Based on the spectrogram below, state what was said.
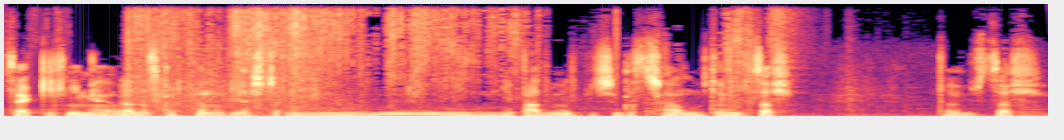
co jakich nie miałem rada skorpionów jeszcze. Uuu, nie padły od pierwszego strzału, to już coś. To już coś.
